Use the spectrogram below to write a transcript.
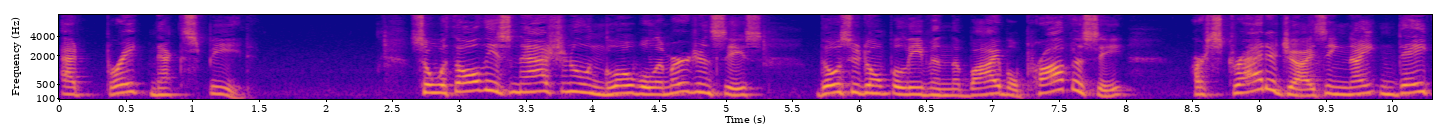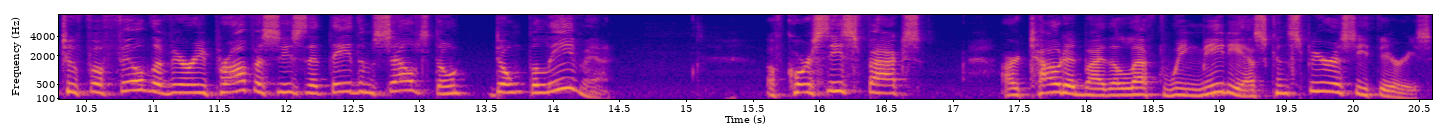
at breakneck speed. So, with all these national and global emergencies, those who don't believe in the Bible prophecy are strategizing night and day to fulfill the very prophecies that they themselves don't, don't believe in. Of course, these facts are touted by the left wing media as conspiracy theories,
